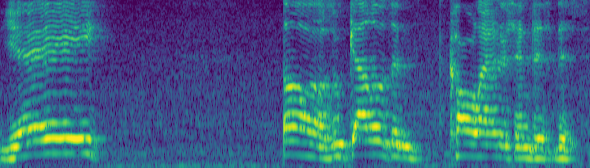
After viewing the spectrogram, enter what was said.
Yay! Oh, Luke Gallows and Karl Anderson, this this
